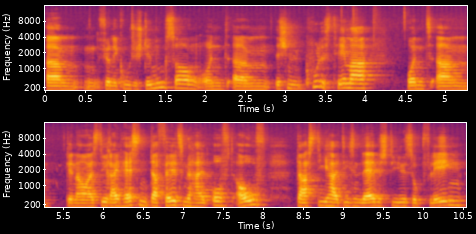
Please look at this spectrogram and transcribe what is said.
ähm, für eine gute Stimmung sorgen und ähm, ist ein cooles Thema. Und ähm, genau, als die Rheinhessen, da fällt es mir halt oft auf, dass die halt diesen Lebensstil so pflegen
